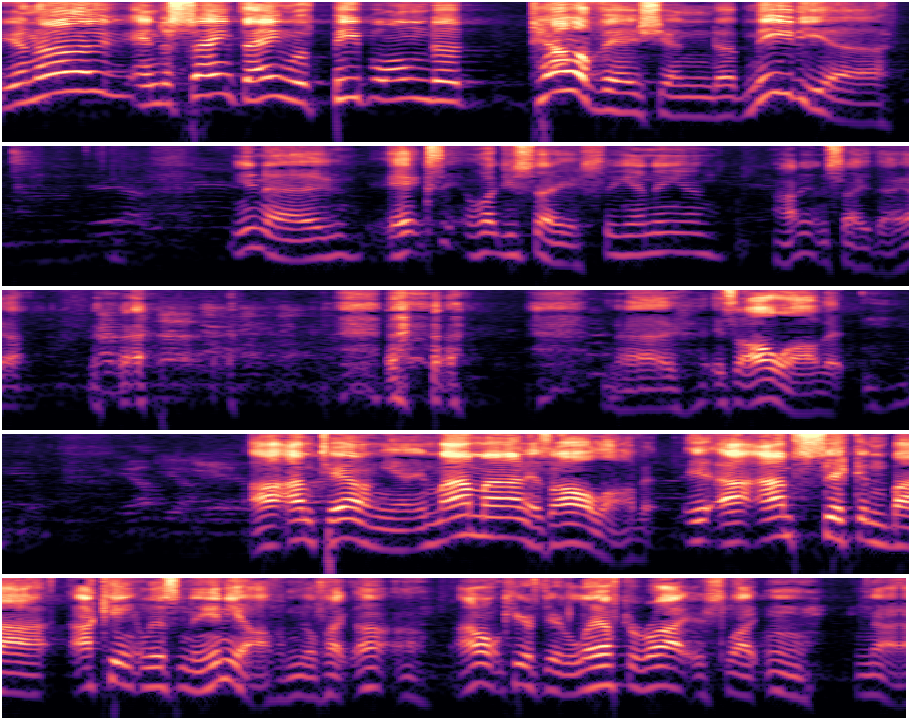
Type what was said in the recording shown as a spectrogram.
You know? And the same thing with people on the television, the media. You know, X, what'd you say? CNN? I didn't say that. no, it's all of it. I, am telling you, in my mind, is all of it. it I, am sickened by, I can't listen to any of them. It's like, uh uh-uh. uh I don't care if they're left or right. It's like, mm, no.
